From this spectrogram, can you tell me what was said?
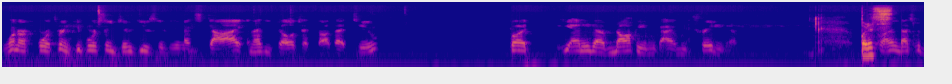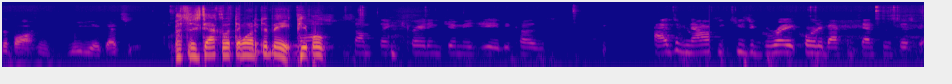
won our fourth ring. People were saying Jim G was going to be the next guy, and I think Belichick thought that too. But he ended up not being the guy we traded him. But it's think that's what the Boston media gets you. that's exactly what they want it to be. People something trading Jimmy G because as of now he, he's a great quarterback in San Francisco,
